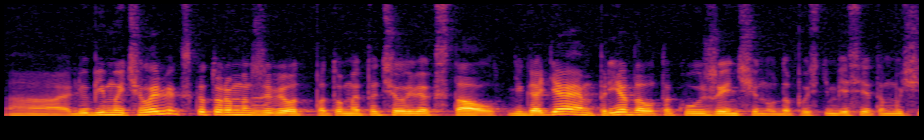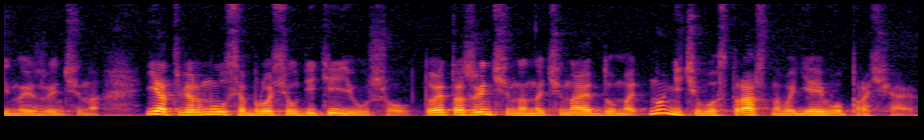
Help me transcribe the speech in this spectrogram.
любимый человек, с которым он живет, потом этот человек стал негодяем, предал такую женщину, допустим, если это мужчина и женщина, и отвернулся, бросил детей и ушел, то эта женщина начинает думать, ну ничего страшного, я его прощаю.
